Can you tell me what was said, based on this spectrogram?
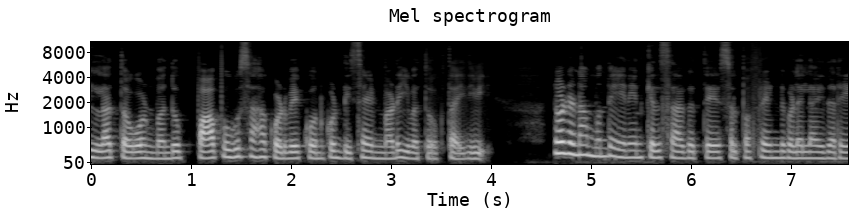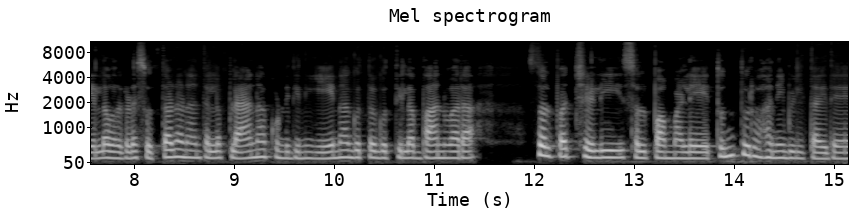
ಎಲ್ಲ ತೊಗೊಂಡು ಬಂದು ಪಾಪುಗೂ ಸಹ ಕೊಡಬೇಕು ಅಂದ್ಕೊಂಡು ಡಿಸೈಡ್ ಮಾಡಿ ಇವತ್ತು ಹೋಗ್ತಾ ಇದ್ದೀವಿ ನೋಡೋಣ, ಮುಂದೆ ಏನೇನು ಕೆಲಸ ಆಗುತ್ತೆ, ಸ್ವಲ್ಪ ಫ್ರೆಂಡ್ಗಳೆಲ್ಲ ಇದ್ದಾರೆ ಎಲ್ಲ ಹೊರಗಡೆ ಸುತ್ತಾಡೋಣ ಅಂತೆಲ್ಲ ಪ್ಲ್ಯಾನ್ ಹಾಕ್ಕೊಂಡಿದ್ದೀನಿ ಏನಾಗುತ್ತೋ ಗೊತ್ತಿಲ್ಲ ಭಾನುವಾರ. ಸ್ವಲ್ಪ ಚಳಿ, ಸ್ವಲ್ಪ ಮಳೆ, ತುಂತುರು ಹನಿ ಬೀಳ್ತಾ ಇದೆ.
